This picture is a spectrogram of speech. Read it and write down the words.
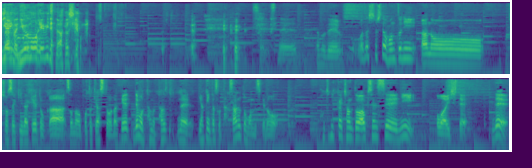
きなり今入門編みたいな話を。ので、私としては本当に、あのー書籍だけとか、その、ポッドキャストだけでも多分た、ね、役に立つことたくさんあると思うんですけど、本当に一回ちゃんと青木先生にお会いして、で、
